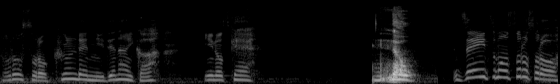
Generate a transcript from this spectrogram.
そろそろ訓練に出ないか？伊之助 No. 善逸もそろそろ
